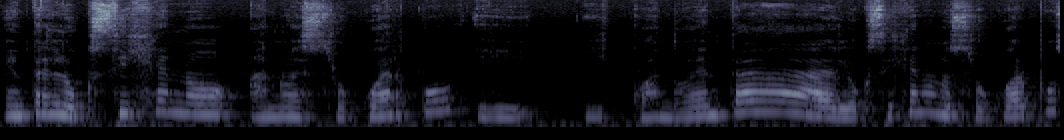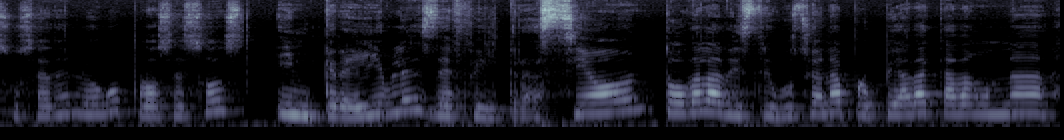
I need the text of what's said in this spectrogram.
entra el oxígeno a nuestro cuerpo y, y cuando entra el oxígeno a nuestro cuerpo suceden luego procesos increíbles de filtración, toda la distribución apropiada cada una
